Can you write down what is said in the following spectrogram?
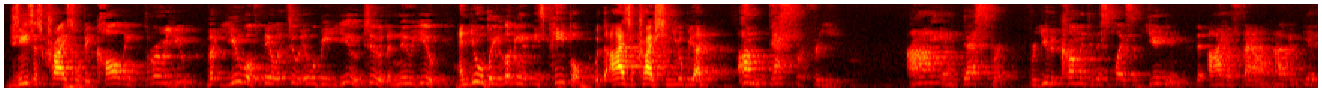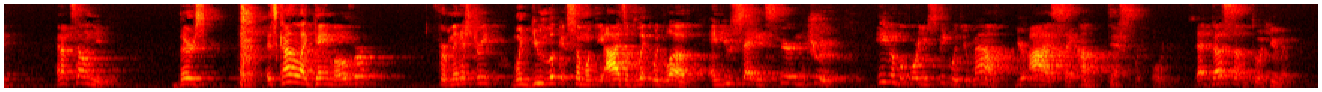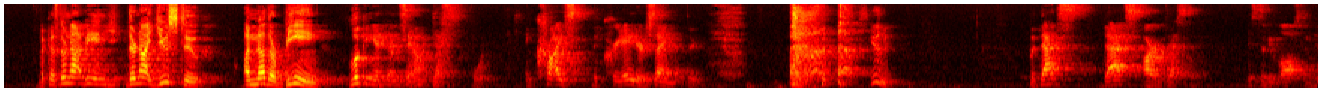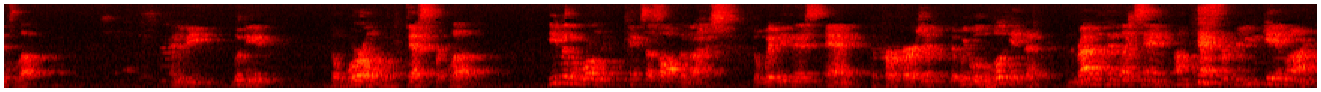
Jesus Christ will be calling through you, but you will feel it too. It will be you too, the new you. And you will be looking at these people with the eyes of Christ, and you'll be like, I'm desperate for you. I am desperate for you to come into this place of union that I have found, I've been given. And I'm telling you, there's, it's kind of like game over for ministry when you look at someone with the eyes of liquid love and you say in spirit and truth, even before you speak with your mouth, your eyes say, I'm desperate for you. That does something to a human because they're not being, they're not used to another being looking at them and saying, I'm desperate for you. And Christ, the Creator, saying that through you. Excuse me. But that's, that's our destiny, is to be lost in His love and to be looking at the world with desperate love. Even the world kicks us off the most, the wickedness and the perversion, that we will look at them. Rather than like saying, I'm desperate for you to get in line,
